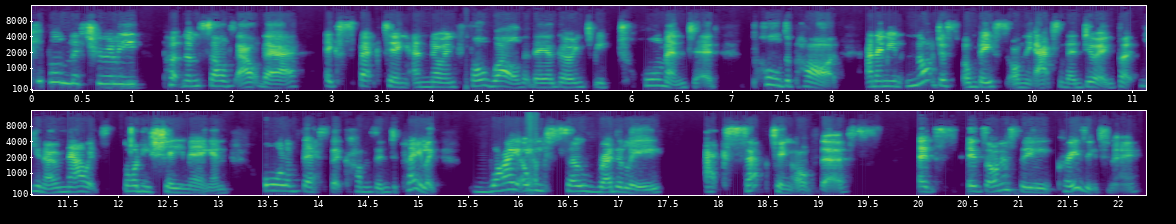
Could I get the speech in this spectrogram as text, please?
People literally mm-hmm. put themselves out there expecting and knowing full well that they are going to be tormented, pulled apart. And I mean, not just on based on the acts that they're doing, but you know, now it's body shaming and all of this that comes into play. Like, why are we so readily accepting of this? It's it's honestly crazy to me.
